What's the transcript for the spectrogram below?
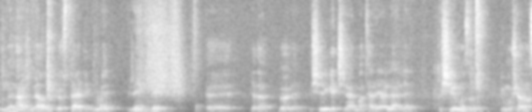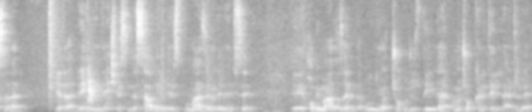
bunların haricinde az gösterdiğim gibi renkli e, ya da böyle ışığı geçiren materyallerle ışığımızın yumuşamasını ya da renginin değişmesini de sağlayabiliriz. Bu malzemelerin hepsi e, hobi mağazalarında bulunuyor. Çok ucuz değiller ama çok kalitelilerdir ve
